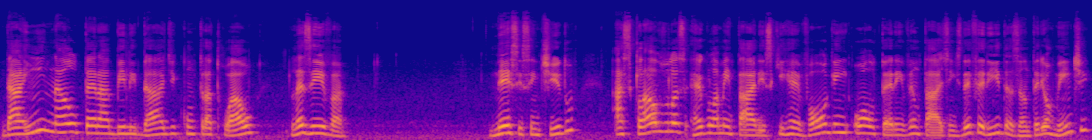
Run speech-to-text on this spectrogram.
da inalterabilidade contratual lesiva. Nesse sentido, as cláusulas regulamentares que revoguem ou alterem vantagens deferidas anteriormente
